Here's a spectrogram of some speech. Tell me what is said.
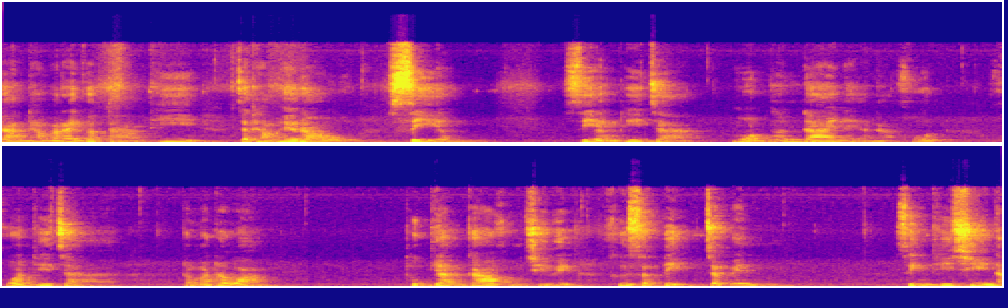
การทำอะไรก็ตามที่จะทำให้เราเสี่ยงเสี่ยงที่จะหมดเงินได้ในอนาคต ควรที่จะระมัดระวัง ทุกย่างก้าวของชีวิต คือสติจะเป็นสิ่งที่ชี้น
